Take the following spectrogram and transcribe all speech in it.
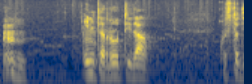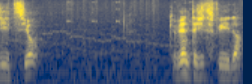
interrotti da questo tizio che ovviamente ci sfida.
